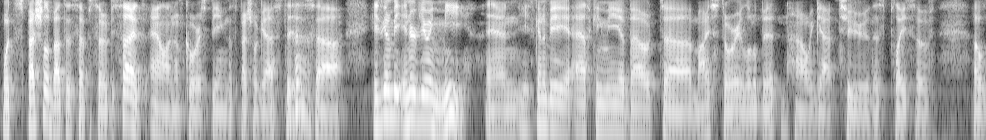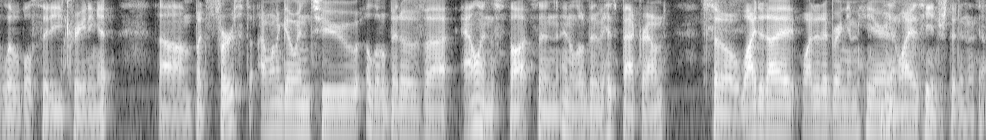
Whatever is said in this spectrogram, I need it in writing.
what's special about this episode, besides Allan, of course, being the special guest, is uh, he's going to be interviewing me, and he's going to be asking me about uh, my story a little bit, and how we got to this place of a livable city, creating it. Um, but first, I want to go into a little bit of uh, Allan's thoughts and, and a little bit of his background. So why did I why did I bring him here, and why is he interested in this? Yeah.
